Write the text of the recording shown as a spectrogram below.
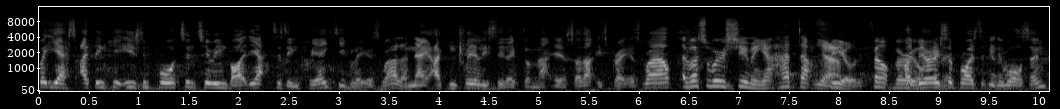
but yes, I think it is important to invite the actors in creatively as well, and they, I can clearly see they've done that here, so that is great as well. And that's what we're assuming. It had that Yeah. feel. It felt very I'd be very surprised if it wasn't.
